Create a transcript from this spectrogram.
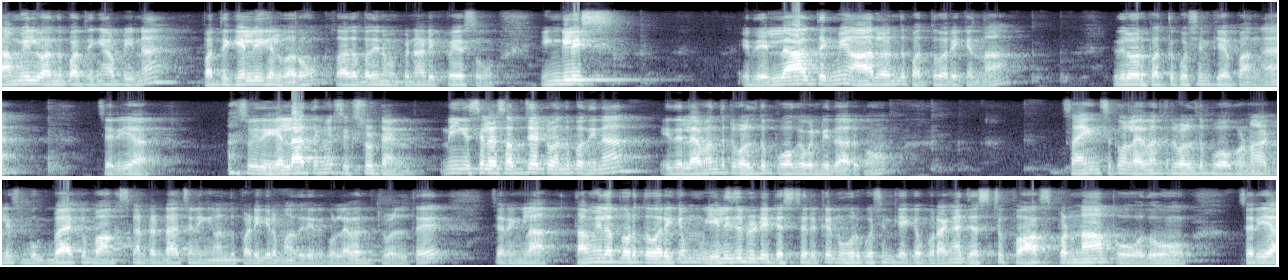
தமிழ் வந்து பார்த்தீங்க அப்படின்னா பத்து கேள்விகள் வரும். ஸோ அதை பற்றி நம்ம பின்னாடி பேசுவோம். இங்கிலீஷ் இது எல்லாத்துக்குமே ஆறுலேருந்து பத்து வரைக்கும் தான். இதில் ஒரு பத்து கொஷின் கேட்பாங்க. சரியா? ஸோ இது எல்லாத்துக்குமே சிக்ஸ் டு டென் நீங்கள் சில சப்ஜெக்ட் வந்து பார்த்தீங்கன்னா இது லெவன்த்து டுவெல்த்து போக வேண்டியதாக இருக்கும். சயின்ஸுக்கும் லெவன்த் டுவெல்த்து போகணும். At least book back box content ஆச்சு நீங்கள் வந்து படிக்கிற மாதிரி இருக்கும். லெவன்த் டுவெல்த்து சரிங்களா? தமிழை பொறுத்த வரைக்கும் எலிஜிபிலிட்டி டெஸ்ட் இருக்கு. நூறு கொஷின் கேட்க போகிறாங்க ஜஸ்ட் பாஸ் பண்ணால் போதும். சரியா?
